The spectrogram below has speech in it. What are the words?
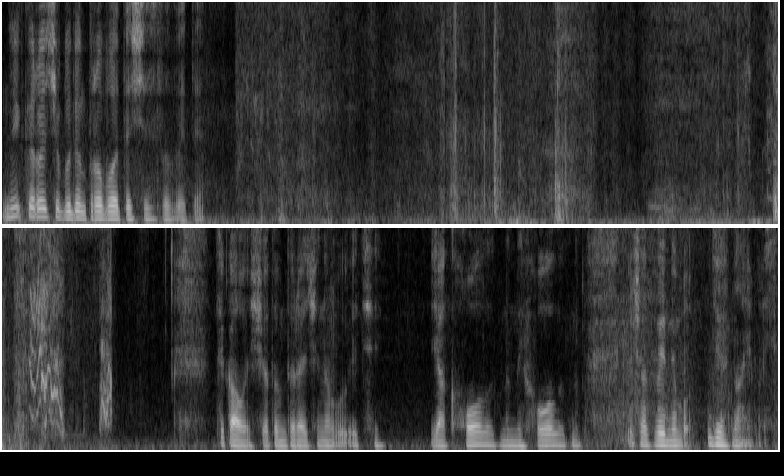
Ну і, коротше, будемо пробувати щось ловити. Цікаво, що там, до речі, на вулиці. Як холодно, не холодно. Ну, зараз вийдемо, дізнаємось.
